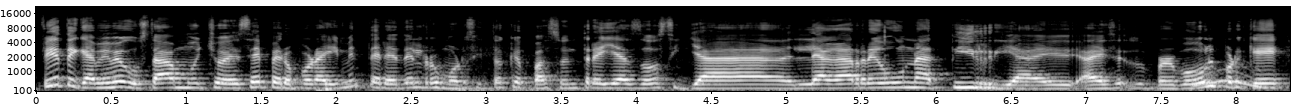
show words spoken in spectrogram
Fíjate que a mí me gustaba mucho ese, pero por ahí me enteré del rumorcito que pasó entre ellas dos y ya le agarré una tirria eh, a ese Super Bowl porque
